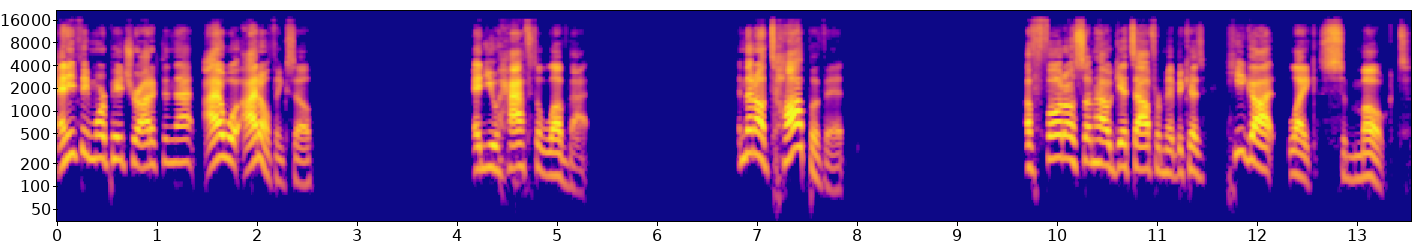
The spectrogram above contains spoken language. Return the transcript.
Anything more patriotic than that? I w- I don't think so. And you have to love that. And then on top of it, a photo somehow gets out from him because he got like smoked.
